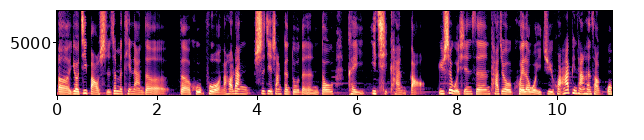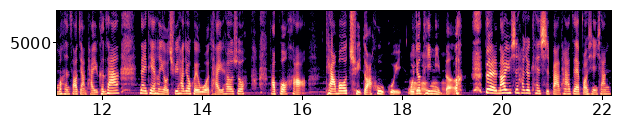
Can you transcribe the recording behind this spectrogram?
呃有机宝石，这么天然的。”的琥珀，然后让世界上更多的人都可以一起看到。于是我先生他就回了我一句话，他平常很少，我们很少讲台语，可是他那一天很有趣，他就回我台语，他就说：“老婆好。”听我取大富贵，我就听你的。Oh, oh, oh, oh. 对，然后于是他就开始把他在保险箱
